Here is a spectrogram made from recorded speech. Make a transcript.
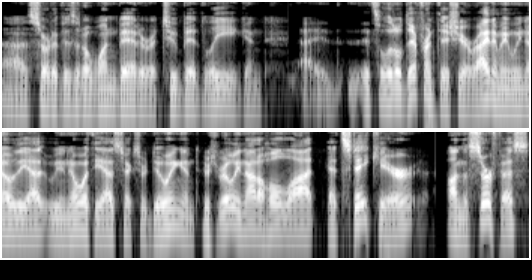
uh, sort of is it a one bid or a two bid league, and uh, it's a little different this year, right? I mean, we know the we know what the Aztecs are doing, and there's really not a whole lot at stake here on the surface,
